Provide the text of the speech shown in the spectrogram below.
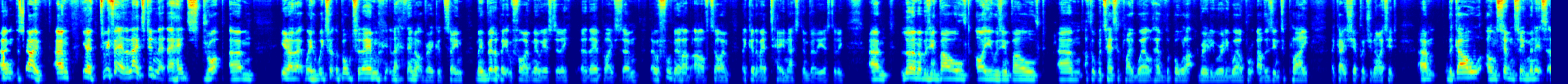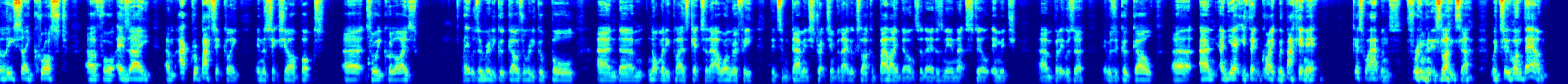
um, so, um, you know, to be fair, the lads didn't let their heads drop. Um, you know, that we, we took the ball to them. They're not a very good team. I mean, Villa beat them 5 0 yesterday at their place. Um, they were 4 0 up at half time. They could have had 10 Aston Villa yesterday. Um, Lerma was involved. Ayew was involved. Um, I thought Mateta played well, held the ball up really, really well, brought others into play against Sheffield United. Um, the goal on 17 minutes, Olise crossed uh, for Eze um, acrobatically in the six yard box uh, to equalise. It was a really good goal, it was a really good ball, and um, not many players get to that. I wonder if he did some damage stretching for that. It looks like a ballet dancer there, doesn't he, in that still image? Um, but it was a it was a good goal, uh, and and yet you think, great, we're back in it. Guess what happens? Three minutes later, we're two one down.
